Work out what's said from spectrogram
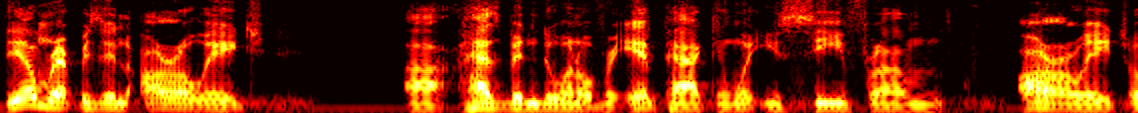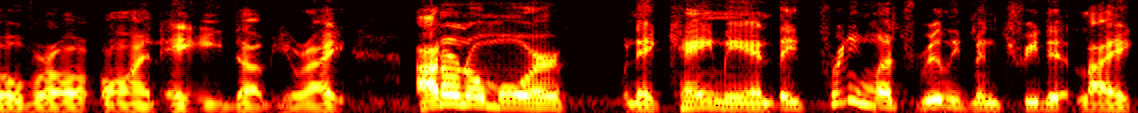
them represent ROH uh, has been doing over Impact and what you see from ROH over on AEW, right? I don't know More when they came in, they pretty much really been treated like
